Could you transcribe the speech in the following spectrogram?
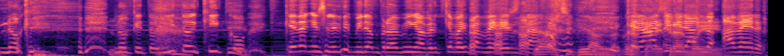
no que no que Toñito e Kiko sí. quedan en silencio e miran para min a ver que vai facer esta. Ya, así mirando, quedan así mirando, muy... a ver.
